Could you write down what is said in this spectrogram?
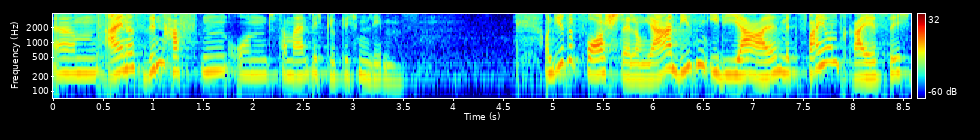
ähm, eines sinnhaften und vermeintlich glücklichen Lebens. Und diese Vorstellung, ja, an diesem Ideal mit 32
